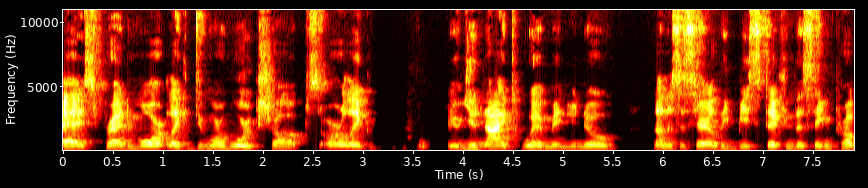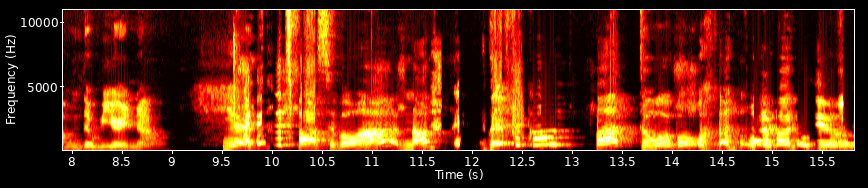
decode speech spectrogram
uh, spread more, like do more workshops or like unite women, you know, not necessarily be stuck in the same problem that we are now. Yeah, I think it's possible, huh? Not difficult, but doable. what about you,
